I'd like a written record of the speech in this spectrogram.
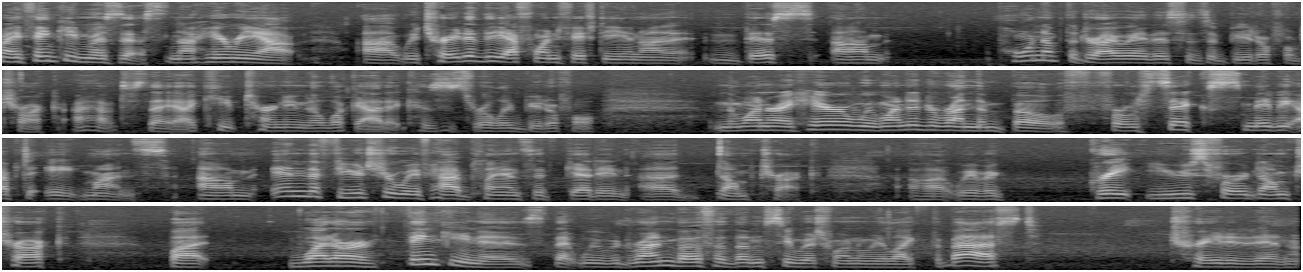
my thinking was this. Now, hear me out. Uh, we traded the F 150 in on it. This, um, pulling up the driveway, this is a beautiful truck, I have to say. I keep turning to look at it because it's really beautiful. And the one right here, we wanted to run them both for six, maybe up to eight months. Um, in the future, we've had plans of getting a dump truck. Uh, we have a great use for a dump truck, but what our thinking is that we would run both of them, see which one we like the best, trade it in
